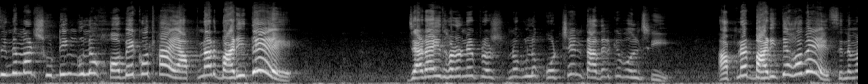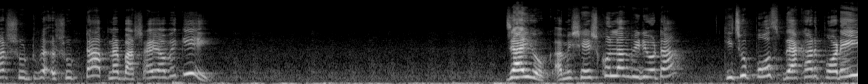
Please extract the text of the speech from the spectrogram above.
সিনেমার শুটিংগুলো হবে কোথায়? আপনার বাড়িতে? যারা এই ধরনের প্রশ্নগুলো করছেন, তাদেরকে বলছি, আপনার বাড়িতে হবে? সিনেমার শ্যুট শ্যুটটা আপনার বাসায় হবে কি? যাই হোক, আমি শেষ করলাম ভিডিওটা। কিছু পোস্ট দেখার পরেই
